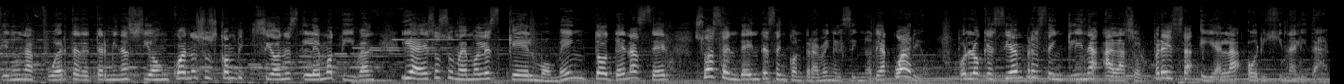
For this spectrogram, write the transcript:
tiene una fuerte determinación cuando sus convicciones le motivan y a eso sumémosles que el momento de nacer su ascendente se encontraba en el signo de Acuario, por lo que siempre se inclina a la sorpresa y a la originalidad.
